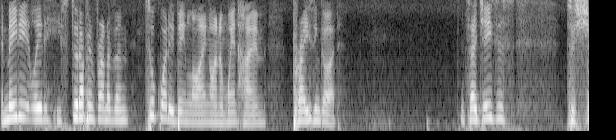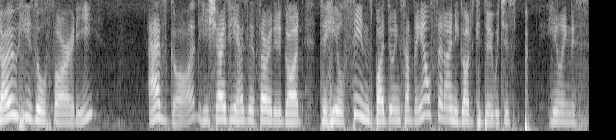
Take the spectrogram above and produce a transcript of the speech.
Immediately, he stood up in front of them, took what he'd been lying on, and went home, praising God. And so, Jesus, to show his authority as God, he shows he has the authority to God to heal sins by doing something else that only God could do, which is healing this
